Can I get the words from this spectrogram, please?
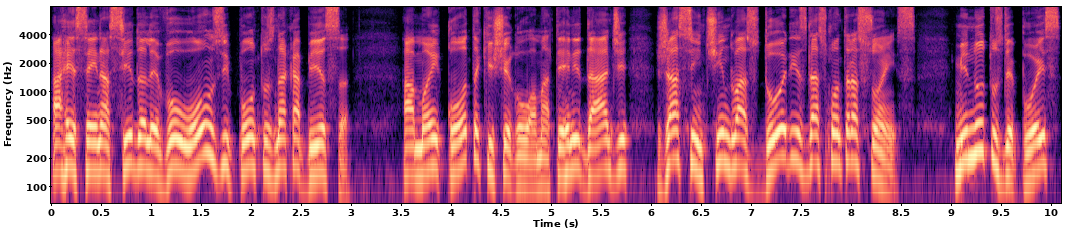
A recém-nascida levou 11 pontos na cabeça. A mãe conta que chegou à maternidade já sentindo as dores das contrações. Minutos depois,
